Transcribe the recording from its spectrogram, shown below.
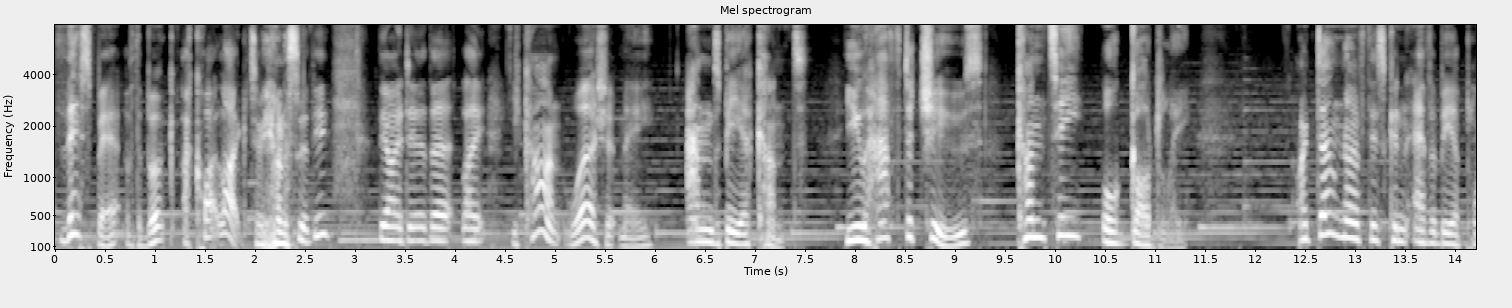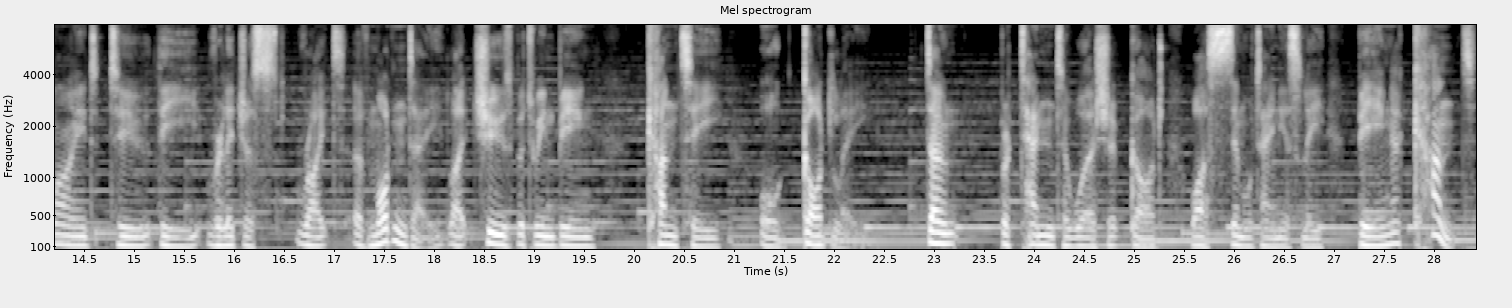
This bit of the book I quite like, to be honest with you. The idea that, like, you can't worship me and be a cunt. You have to choose cunty or godly. I don't know if this can ever be applied to the religious right of modern day, like choose between being cunty or godly. Don't pretend to worship God whilst simultaneously being a cunt.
